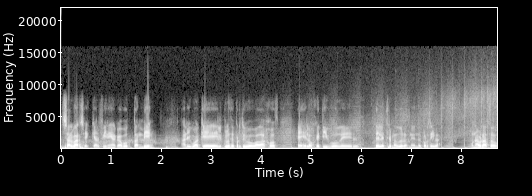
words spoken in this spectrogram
salvarse, que al fin y al cabo también, al igual que el Club Deportivo Badajoz, es el objetivo del, del Extremadura Unión Deportiva. Un abrazo.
